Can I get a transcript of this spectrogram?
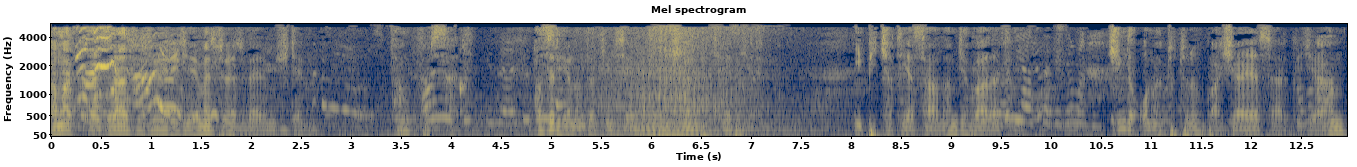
Ama kaza sözü vereceğime söz vermiştim. Tam fırsat. Hazır yanında kimse yok. İşini bitirebilirim. İpi çatıya sağlamca bağladım. Şimdi ona tutunup aşağıya sarkacağım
